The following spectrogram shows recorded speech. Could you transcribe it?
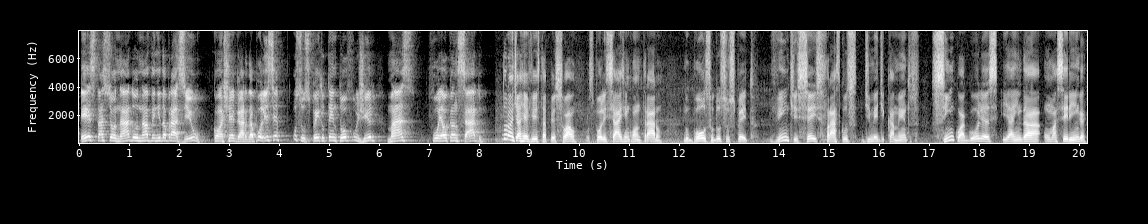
estacionado na Avenida Brasil. Com a chegada da polícia, o suspeito tentou fugir, mas foi alcançado. Durante a revista pessoal, os policiais encontraram no bolso do suspeito 26 frascos de medicamentos cinco agulhas e ainda uma seringa.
